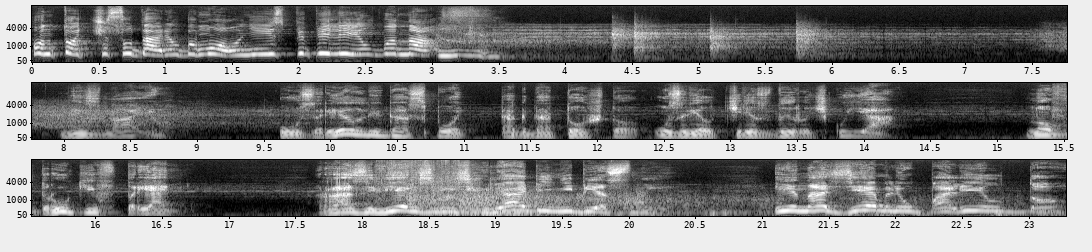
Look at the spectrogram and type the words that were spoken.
он тотчас ударил бы молнией и испепелил бы нас. Не знаю, узрел ли Господь тогда то, что узрел через дырочку я. Но вдруг и впрямь разверзлись хляби небесные, и на землю полил дождь.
